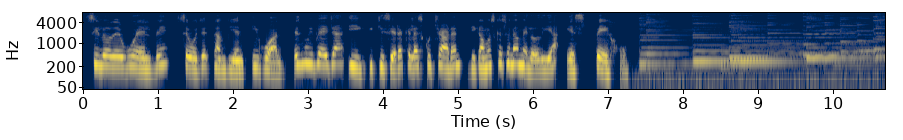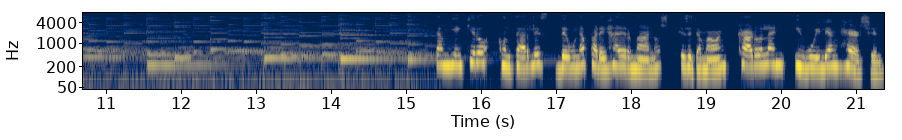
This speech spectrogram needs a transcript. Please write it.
si lo devuelve, se oye también igual. Es muy bella y, y quisiera que la escucharan. Digamos que es una melodía espejo. También quiero contarles de una pareja de hermanos que se llamaban Caroline y William Herschel.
